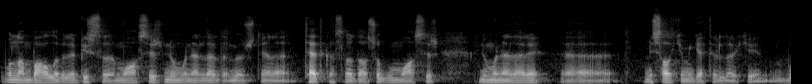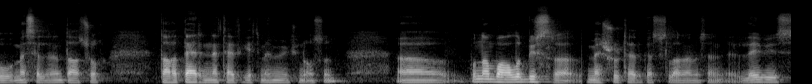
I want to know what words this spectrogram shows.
Bununla bağlı belə bir sıra müasir nümunələr də mövcud. Yəni tədqiqatçılar daha çox bu müasir nümunələri ə, e, misal kimi gətirirlər ki, bu məsələni daha çox daha dərinə tədqiq etmək mümkün olsun. Ə, e, bununla bağlı bir sıra məşhur tədqiqatçılardan məsələn Lewis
